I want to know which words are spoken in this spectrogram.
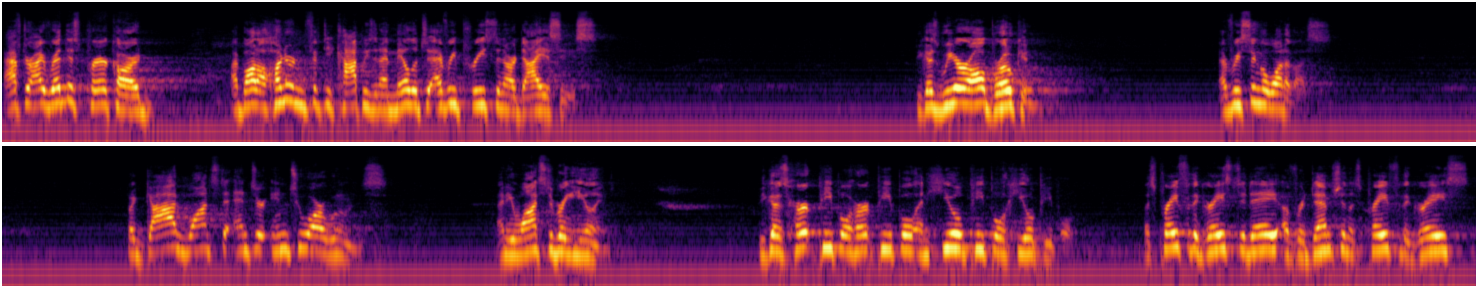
After I read this prayer card, I bought 150 copies and I mailed it to every priest in our diocese. Because we are all broken. Every single one of us. But God wants to enter into our wounds, and He wants to bring healing. Because hurt people hurt people, and healed people heal people. Let's pray for the grace today of redemption. Let's pray for the grace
